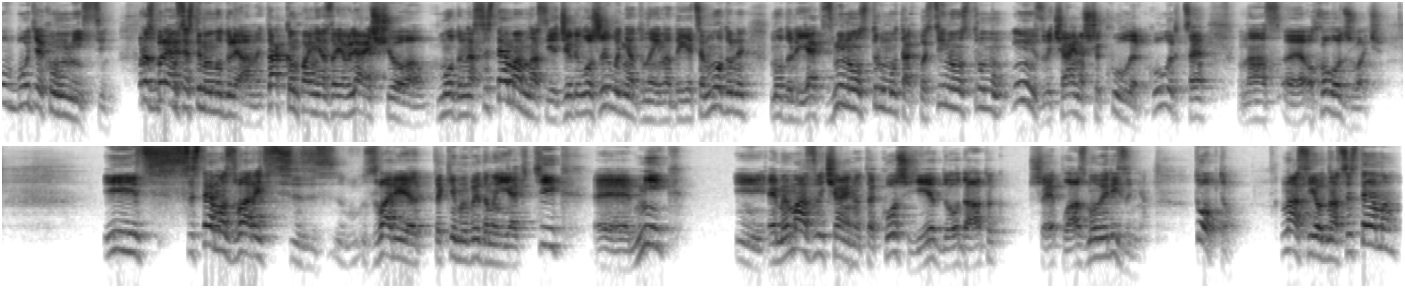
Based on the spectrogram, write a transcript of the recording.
в будь-якому місці. Розберемося з тими модулями. Так, компанія заявляє, що модульна система, в нас є джерело живлення, до неї надається модулі, модулі як змінного струму, так і постійного струму, і, звичайно, ще кулер. Кулер це в нас е, охолоджувач. І система зварить, зварює такими видами, як тік, е, мік і ММА, звичайно, також є додаток ще плазмове різання. Тобто, в нас є одна система,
